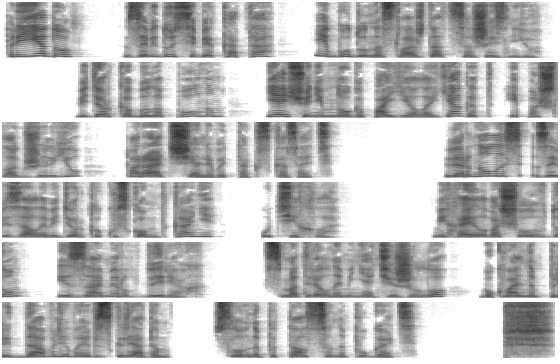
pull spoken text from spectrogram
Приеду, заведу себе кота и буду наслаждаться жизнью. Ведерко было полным, я еще немного поела ягод и пошла к жилью, пора отчаливать, так сказать. Вернулась, завязала ведерко куском ткани, утихла. Михаил вошел в дом и замер в дверях. Смотрел на меня тяжело, буквально придавливая взглядом, словно пытался напугать. «Пф,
